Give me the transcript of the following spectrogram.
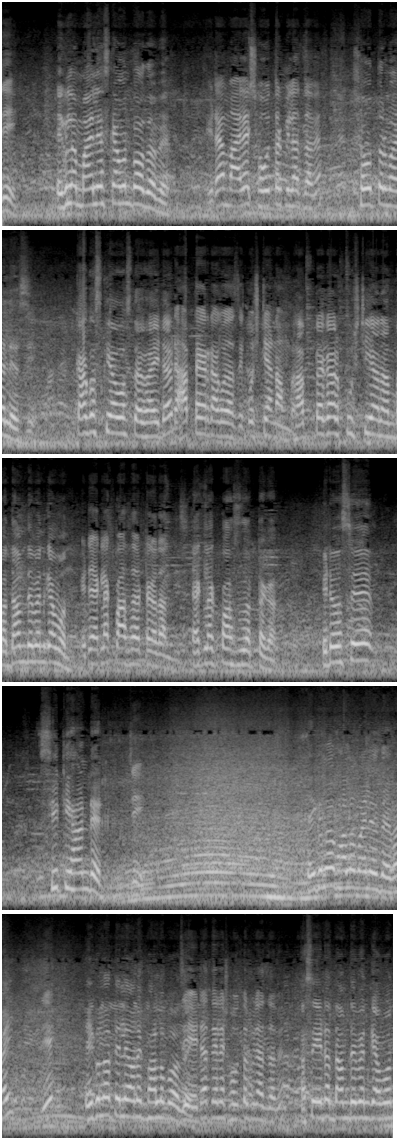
জি। এগুলা মাইলেজ কেমন পাওয়া যাবে? এটা মাইলেজ সত্তর প্লাস যাবে। সত্তর মাইলেজ জি। কাগজ কি অবস্থায় ভাই এটা হাফ টাকার কাগজ আছে কুষ্টিয়া নাম্বার হাফ টাকার কুষ্টিয়া নাম্বার দাম দেবেন কেমন? এটা এক লাখ পাঁচ হাজার টাকা দাম দিয়েছি এক লাখ পাঁচ হাজার টাকা। এটা হচ্ছে সিটি হান্ড্রেড জি। এগুলো ভালো মাইলেজ দেয় ভাই। জি। এগুলো তেলে অনেক ভালো পাওয়া যায়। এটা তেলে সত্তর প্লাস যাবে। আচ্ছা এটার দাম দেবেন কেমন?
